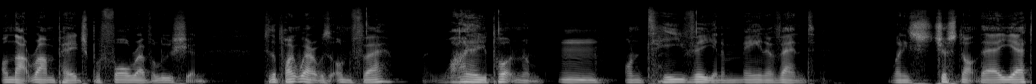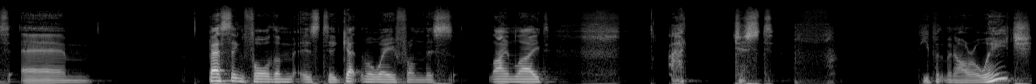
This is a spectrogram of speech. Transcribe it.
on that rampage before Revolution to the point where it was unfair. Like, why are you putting him on TV in a main event when he's just not there yet? Um, best thing for them is to get them away from this limelight. I just do you put them in ROH?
